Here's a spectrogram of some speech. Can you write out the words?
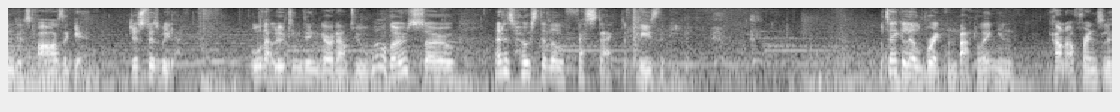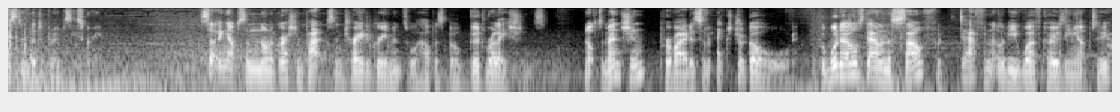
Reikland is ours again, just as we left. All that looting didn't go down too well though, so let us host a little festag to please the people. We'll take a little break from battling and count our friends list in the diplomacy screen. Setting up some non-aggression pacts and trade agreements will help us build good relations, not to mention, provide us some extra gold. The Wood Elves down in the south would definitely be worth cozying up to.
